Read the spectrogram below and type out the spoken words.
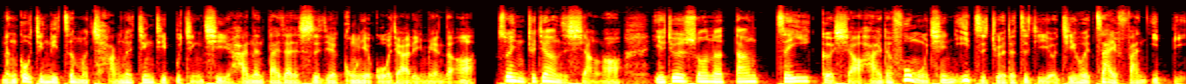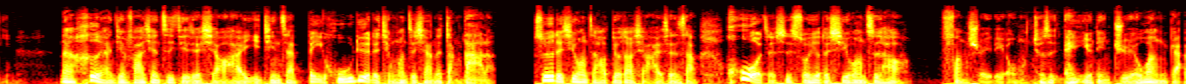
能够经历这么长的经济不景气，还能待在世界工业国家里面的啊。所以你就这样子想啊，也就是说呢，当这一个小孩的父母亲一直觉得自己有机会再翻一笔，那赫然间发现自己的小孩已经在被忽略的情况之下呢长大了，所有的希望只好丢到小孩身上，或者是所有的希望只好放水流，就是诶有点绝望感。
